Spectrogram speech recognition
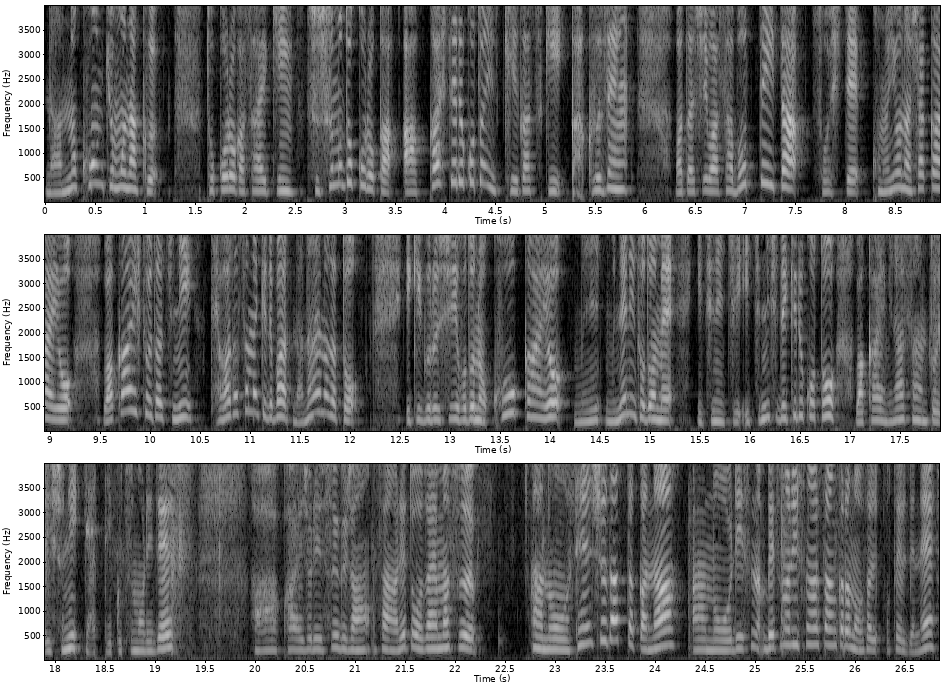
何の根拠もなく。ところが最近、進むどころか悪化していることに気がつき、愕然。私はサボっていた。そして、このような社会を若い人たちに手渡さなければならないのだと。息苦しいほどの後悔を胸に留め、一日一日できることを若い皆さんと一緒にやっていくつもりです。ああ、海上リスイグさん、さんありがとうございます。あの、先週だったかな？あの、リスナ、別のリスナーさんからのお便りでね、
